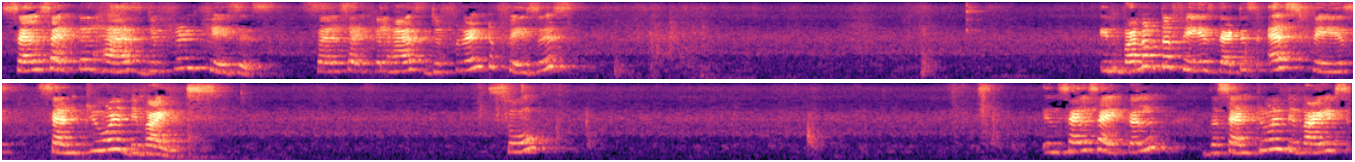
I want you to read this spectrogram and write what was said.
cell cycle has different phases. Cell cycle has different phases. In one of the phase that is S phase, centriole divides. So, in cell cycle, the centriole divides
